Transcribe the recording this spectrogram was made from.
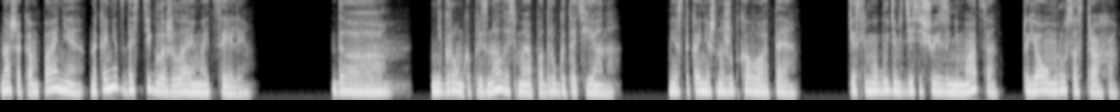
наша компания наконец достигла желаемой цели. Да, Негромко призналась моя подруга Татьяна. Место, конечно, жутковатое. Если мы будем здесь еще и заниматься, то я умру со страха.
